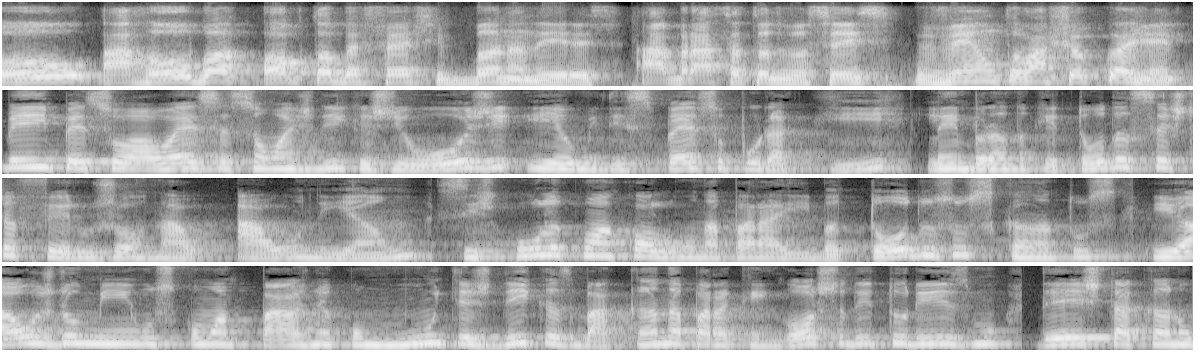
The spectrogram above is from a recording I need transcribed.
ou arroba Oktoberfest Bananeiras. Abraço a todos vocês. Venham tomar chopp com a gente. Bem, pessoal, essas são as dicas de hoje e eu me despeço por aqui. Lembrando que toda sexta-feira o jornal A União circula com a coluna Paraíba Todos os Cantos e aos domingos com uma página com muitas dicas bacanas para quem gosta de turismo, destacando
